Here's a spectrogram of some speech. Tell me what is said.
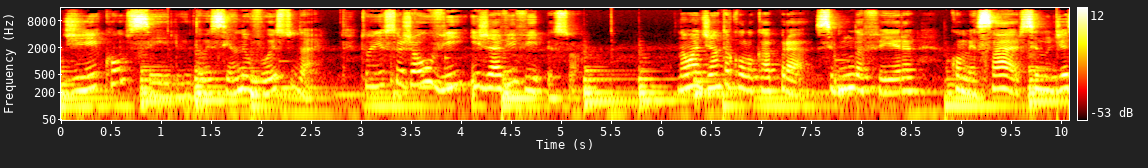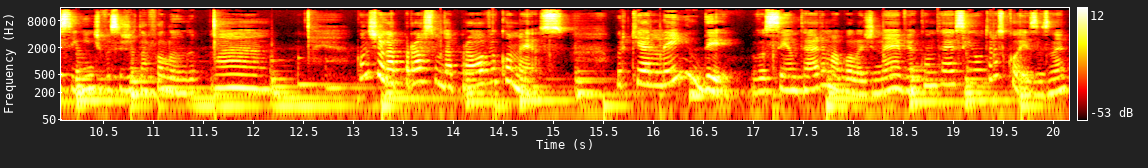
de conselho, então esse ano eu vou estudar. Tudo isso eu já ouvi e já vivi, pessoal. Não adianta colocar para segunda-feira começar se no dia seguinte você já está falando, ah, quando chegar próximo da prova eu começo. Porque além de você entrar numa bola de neve, acontecem outras coisas, né?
